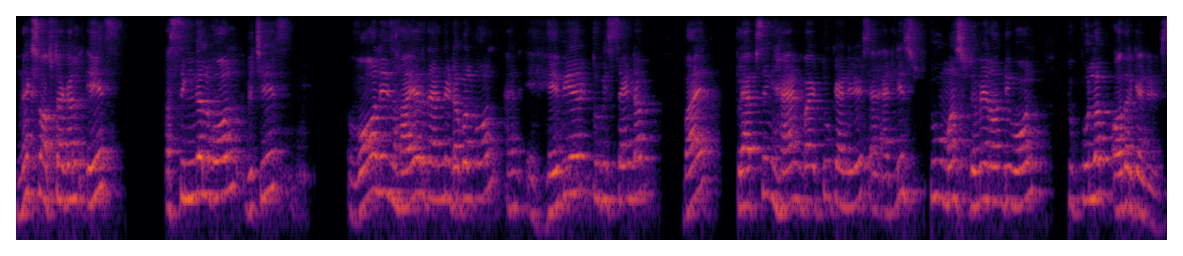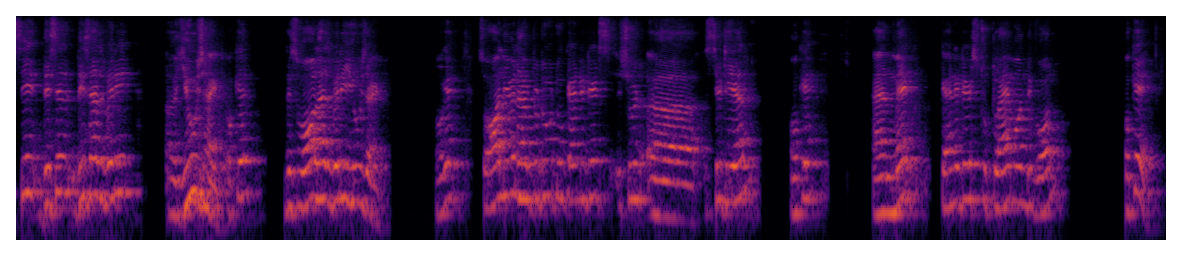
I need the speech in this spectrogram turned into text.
next obstacle is a single wall which is wall is higher than the double wall and heavier to be sent up by collapsing hand by two candidates and at least two must remain on the wall to pull up other candidates. See, this is this has very uh, huge height. Okay, this wall has very huge height. Okay, so all you will have to do, two candidates should uh, sit here. Okay, and make candidates to climb on the wall. Okay,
